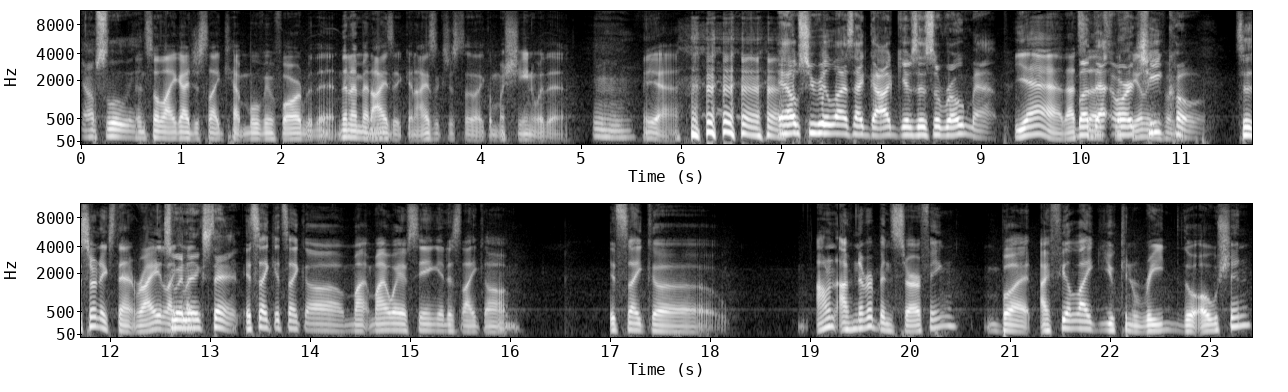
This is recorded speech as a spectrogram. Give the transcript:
Absolutely. And so like I just like kept moving forward with it. then I Mm-hmm. met Isaac, and Isaac's just uh, like a machine with it. hmm Yeah. It helps you realize that God gives us a roadmap, yeah, that's but that's that or a cheat code to a certain extent, right? to an like, extent. it's like it's like uh my my way of seeing it is like um, it's like uh, I don't I've never been surfing, but I feel like you can read the ocean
